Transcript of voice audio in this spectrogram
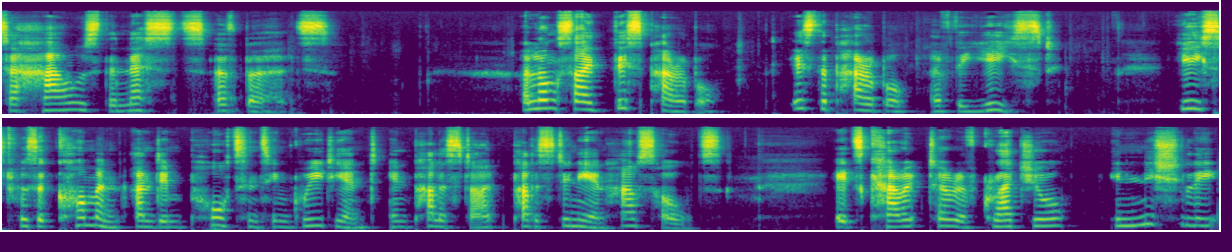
to house the nests of birds. Alongside this parable is the parable of the yeast. Yeast was a common and important ingredient in Palestine, Palestinian households. Its character of gradual, initially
